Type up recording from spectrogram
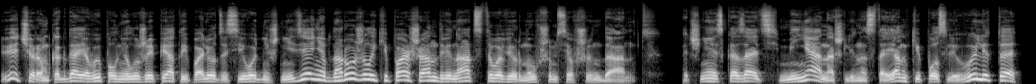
Вечером, когда я выполнил уже пятый полет за сегодняшний день, обнаружил экипаж Ан-12, вернувшимся в Шиндант. Точнее сказать, меня нашли на стоянке после вылета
